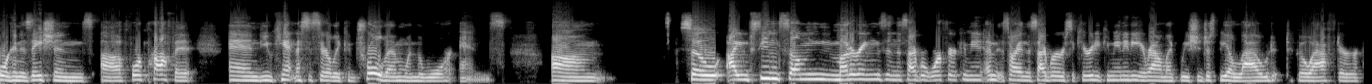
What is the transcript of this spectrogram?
organizations uh, for profit and you can't necessarily control them when the war ends. Um, so I've seen some mutterings in the cyber warfare community, sorry, in the cyber security community around like we should just be allowed to go after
